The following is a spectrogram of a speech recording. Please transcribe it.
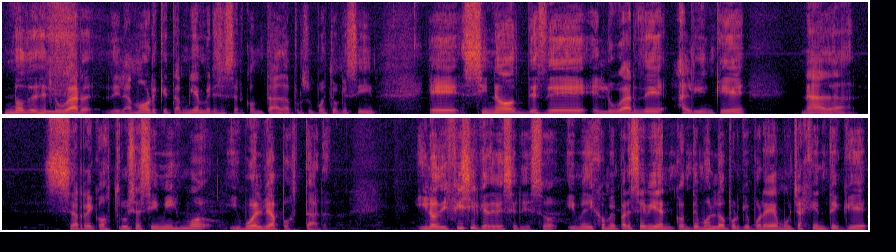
no desde el lugar del amor, que también merece ser contada, por supuesto que sí, eh, sino desde el lugar de alguien que, nada, se reconstruye a sí mismo y vuelve a apostar y lo difícil que debe ser eso. Y me dijo, me parece bien, contémoslo porque por ahí hay mucha gente que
